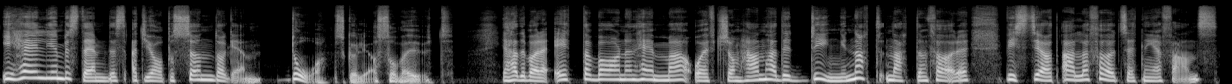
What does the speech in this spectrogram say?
i helgen bestämdes att jag på söndagen, då skulle jag sova ut. Jag hade bara ett av barnen hemma och eftersom han hade dygnat natten före visste jag att alla förutsättningar fanns.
